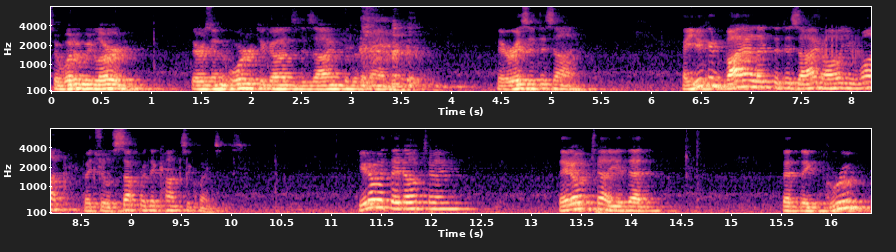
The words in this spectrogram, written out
So, what do we learn? There's an order to God's design for the family. There is a design. Now, you can violate the design all you want, but you'll suffer the consequences. Do you know what they don't tell you? They don't tell you that, that the group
